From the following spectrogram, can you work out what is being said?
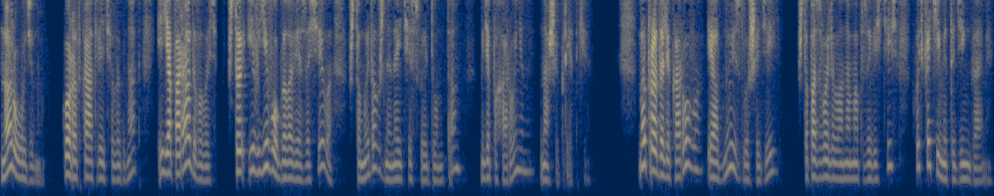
«На родину», — коротко ответил Игнат, и я порадовалась, что и в его голове засело, что мы должны найти свой дом там, где похоронены наши предки. Мы продали корову и одну из лошадей, что позволило нам обзавестись хоть какими-то деньгами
